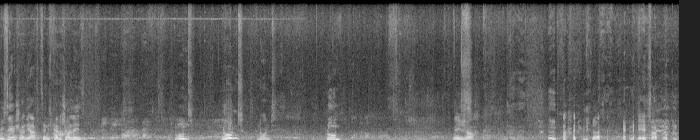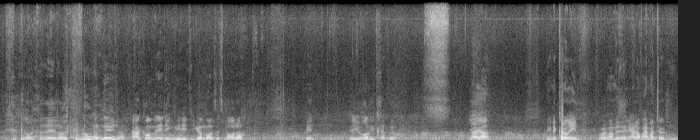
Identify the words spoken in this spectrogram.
Ich sehe schon die 18, ich kann nicht schon lesen. Ein Hund, ein Hund, Ein Hund. Blumen. Nee, ist ein Hund. Ein Hund, nee, so. Blumen und Neger. Ja komm, ey, die, die gönnen wir uns jetzt mal, oder? Wen? Die Rollitreppe. Ja, ja. Wegen der Kalorien. Weil man will sie nicht alle auf einmal töten.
